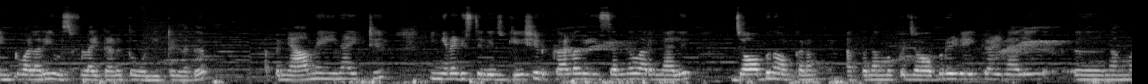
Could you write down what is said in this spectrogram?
എനിക്ക് വളരെ യൂസ്ഫുൾ ആയിട്ടാണ് തോന്നിയിട്ടുള്ളത്. അപ്പം ഞാൻ മെയിനായിട്ട് ഇങ്ങനെ ഡിസ്റ്റന്റ് എഡ്യൂക്കേഷൻ എടുക്കാനുള്ള റീസൺ എന്ന് പറഞ്ഞാൽ ജോബ് നോക്കണം. അപ്പം നമ്മളിപ്പോൾ ജോബ് റെഡി ആയി കഴിഞ്ഞാൽ നമ്മ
